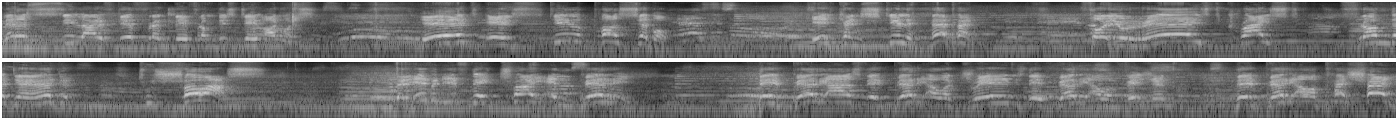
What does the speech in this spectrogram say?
Let us see life differently from this day onwards. It is still possible. It can still happen For you raised Christ from the dead to show us that even if they try and bury, they bury us, they bury our dreams, they bury our vision, they bury our passion,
